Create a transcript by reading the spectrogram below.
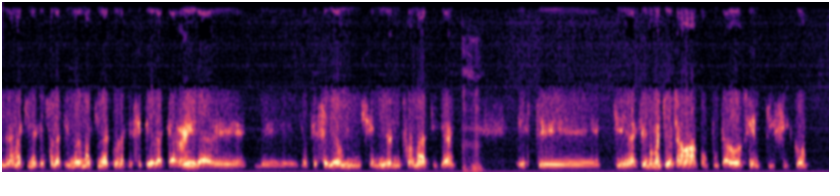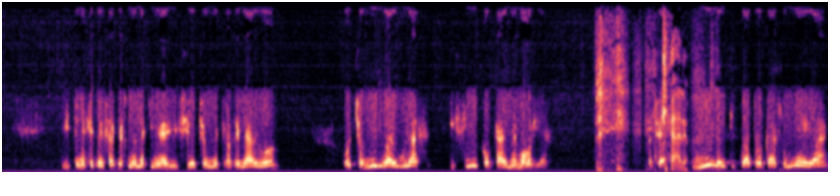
la máquina que fue la primera máquina con la que se queda la carrera de, lo que sería un ingeniero en informática, este, que en aquel momento se llamaba computador científico. Y tenés que pensar que es una máquina de 18 metros de largo, 8.000 válvulas y 5K de memoria. Claro. 1024K es un mega,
